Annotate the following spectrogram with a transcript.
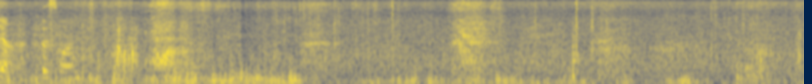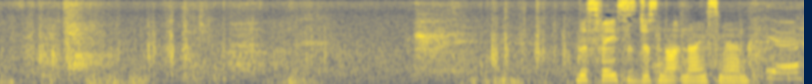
Okay. This one. This face is just not nice, man. Yeah.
